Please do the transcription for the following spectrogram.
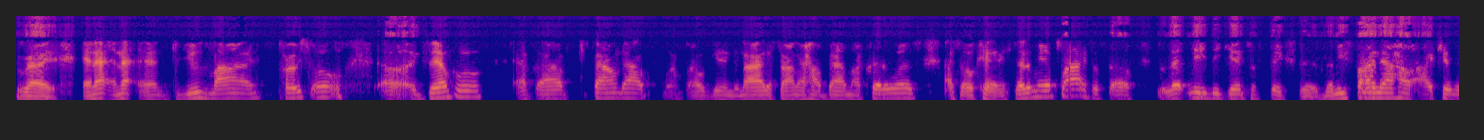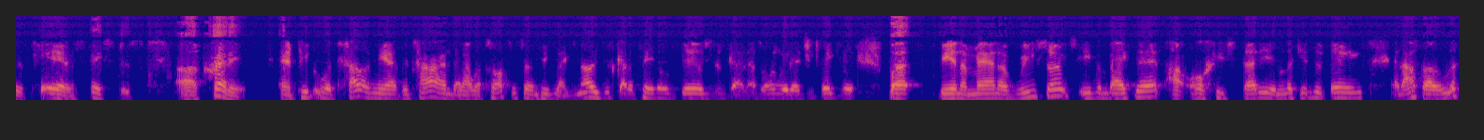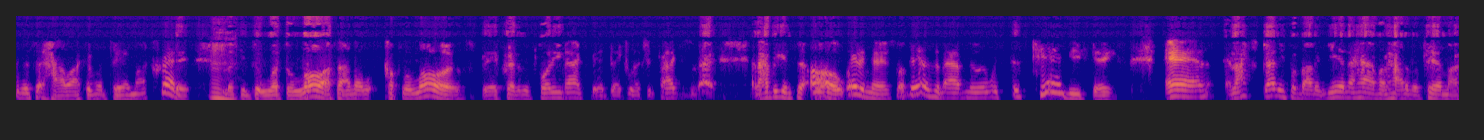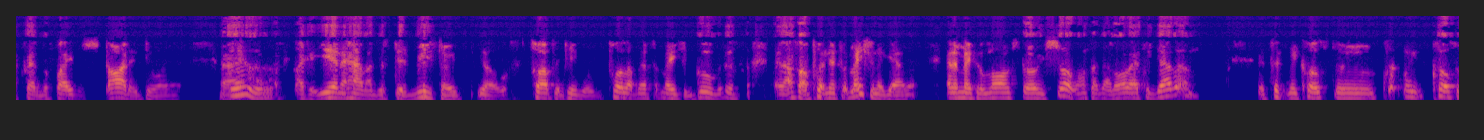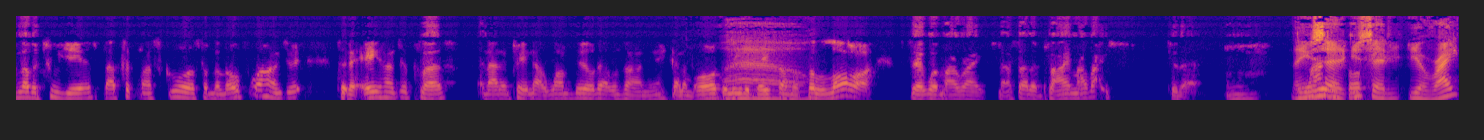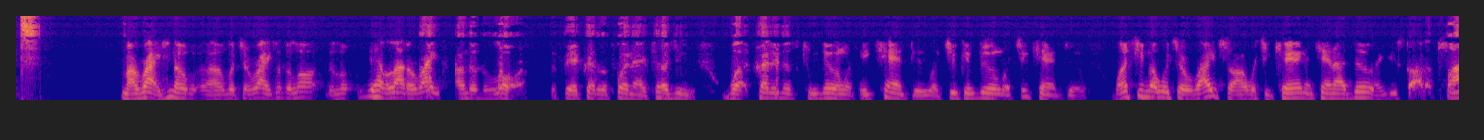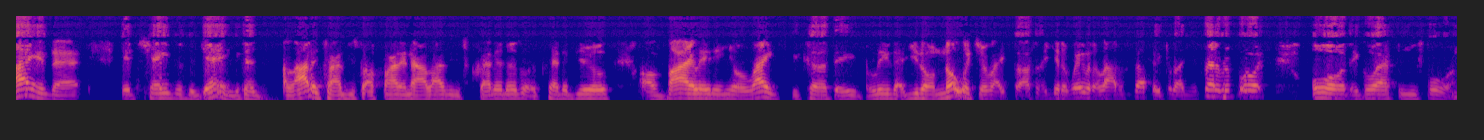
Right. And I, and that, and to use my personal uh, example, after I found out I was getting denied, I found out how bad my credit was. I said, okay, instead of me applying for stuff, let me begin to fix this. Let me find out how I can repair and fix this uh, credit. And people were telling me at the time that I would talk to certain people like, no, you just got to pay those bills. You just got that's the only way that you fix it. But being a man of research, even back then, I always study and look into things. And I started looking into how I can repair my credit. Mm. Look into what the law, I found a couple of laws, Fair Credit Reporting Act, Fair Debt Collection Practices Act. And I began to say, oh, wait a minute. So there's an avenue in which this can be fixed. And, and I studied for about a year and a half on how to repair my credit before I even started doing it. Right? Mm. Like a year and a half, I just did research, you know, talk to people, pull up information, Google this, and I started putting information together. And to make a long story short, once I got all that together, it took me close to, took me close to another two years, but I took my scores from the low 400 to the 800 plus, and I didn't pay not one bill that was on there. Got them all deleted wow. based on what the law said were my rights. And I started applying my rights to that. Mm. Now you Wonderful. said you said your rights my rights. You know, uh, with your rights, with the law, the law, you have a lot of rights under the law. The Fair Credit Reporting Act tells you what creditors can do and what they can't do, what you can do and what you can't do. Once you know what your rights are, what you can and cannot do, and you start applying that, it changes the game because a lot of times you start finding out a lot of these creditors or credit bureaus are violating your rights because they believe that you don't know what your rights are. So they get away with a lot of stuff they put on your credit report or they go after you for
